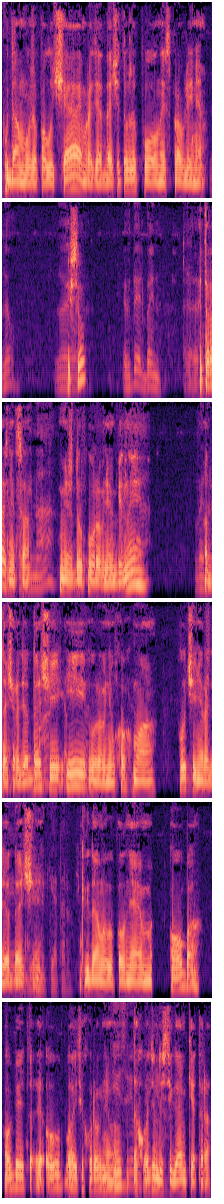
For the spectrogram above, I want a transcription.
когда мы уже получаем ради отдачи, это уже полное исправление. И все. Это разница между уровнем бины, отдачи ради отдачи, и уровнем хохма, получения ради отдачи. И когда мы выполняем оба, обе, оба этих уровня, мы доходим, достигаем кетера.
